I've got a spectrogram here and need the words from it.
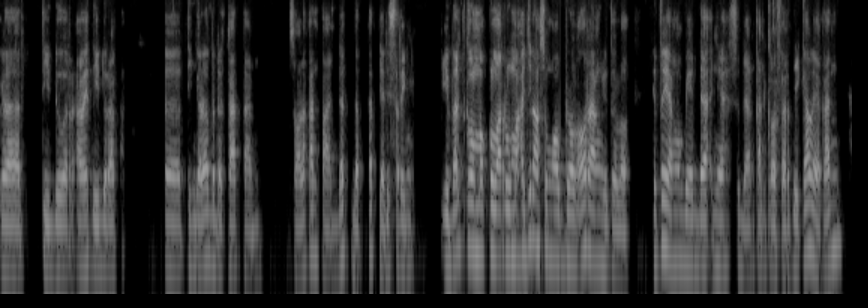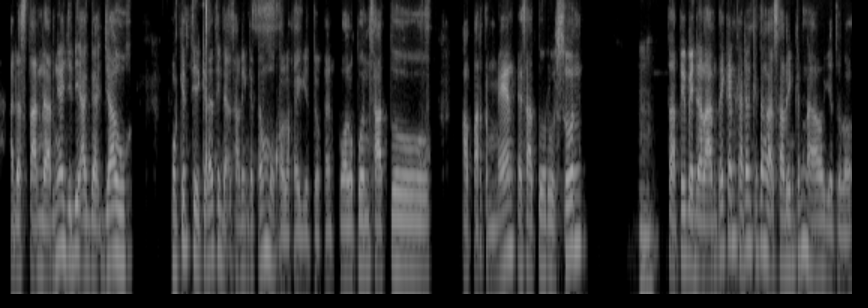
eh, tidur awet tidur apa eh, tinggalnya berdekatan. Soalnya kan padat dekat jadi sering ibarat kalau mau keluar rumah aja langsung ngobrol orang gitu loh. Itu yang bedanya. Sedangkan kalau vertikal ya kan ada standarnya jadi agak jauh. Mungkin kita tidak saling ketemu kalau kayak gitu kan. Walaupun satu apartemen eh satu rusun Hmm. tapi beda lantai kan kadang kita nggak saling kenal gitu loh.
